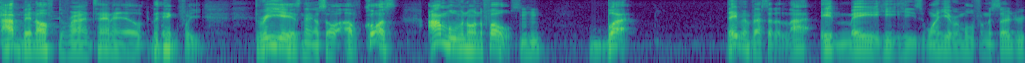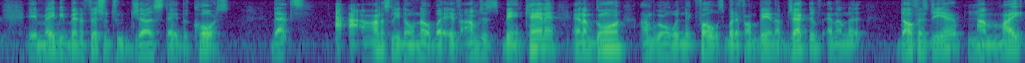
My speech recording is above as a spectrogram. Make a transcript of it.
I've been off the Ryan Tannehill thing for three years now. So of course, I'm moving on to Foles. Mhm. But they've invested a lot. It may he he's one year removed from the surgery. It may be beneficial to just stay the course. That's I, I honestly don't know. But if I'm just being canon and I'm going, I'm going with Nick Foles. But if I'm being objective and I'm the Dolphins GM, I might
